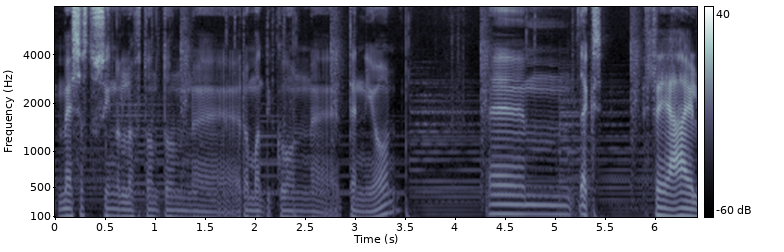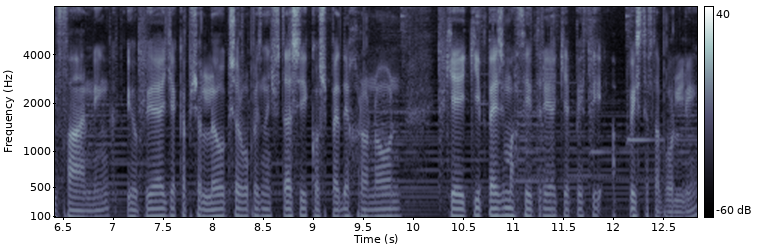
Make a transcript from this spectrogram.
μέσα στο σύνολο αυτών των ε, ρομαντικών ε, ταινιών. Ε, εντάξει, θεά Ελφάνινγκ, η οποία για κάποιο λόγο ξέρω εγώ να έχει φτάσει 25 χρονών και εκεί παίζει μαθήτρια και πείθει απίστευτα πολύ.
